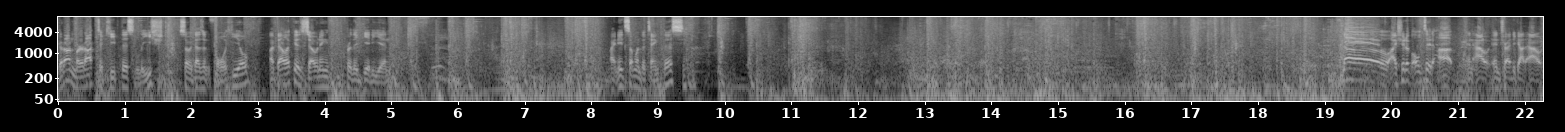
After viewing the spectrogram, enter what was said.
Good on Murdock to keep this leashed so it doesn't full heal. My Belica is zoning for the Gideon. I need someone to tank this. No! I should have ulted up and out and tried to get out.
